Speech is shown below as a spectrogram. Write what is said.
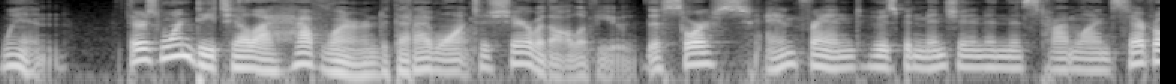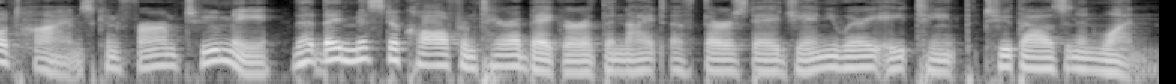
When? There's one detail I have learned that I want to share with all of you. The source and friend who has been mentioned in this timeline several times confirmed to me that they missed a call from Tara Baker the night of Thursday, January 18th, 2001,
